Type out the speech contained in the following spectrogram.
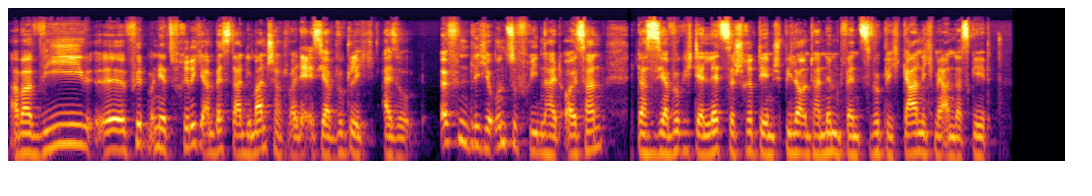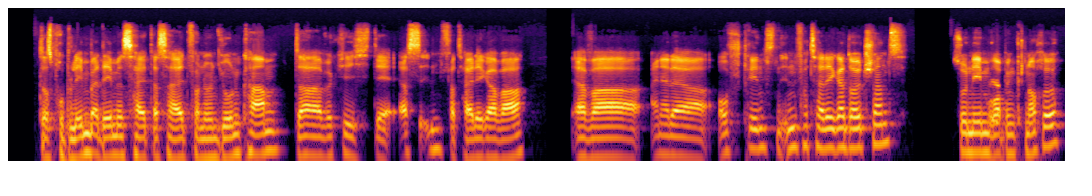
Aber wie äh, führt man jetzt Friedrich am besten an die Mannschaft? Weil der ist ja wirklich, also öffentliche Unzufriedenheit äußern, das ist ja wirklich der letzte Schritt, den ein Spieler unternimmt, wenn es wirklich gar nicht mehr anders geht. Das Problem bei dem ist halt, dass er halt von Union kam, da wirklich der erste Innenverteidiger war. Er war einer der aufstrebendsten Innenverteidiger Deutschlands so neben ja. Robin Knoche,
